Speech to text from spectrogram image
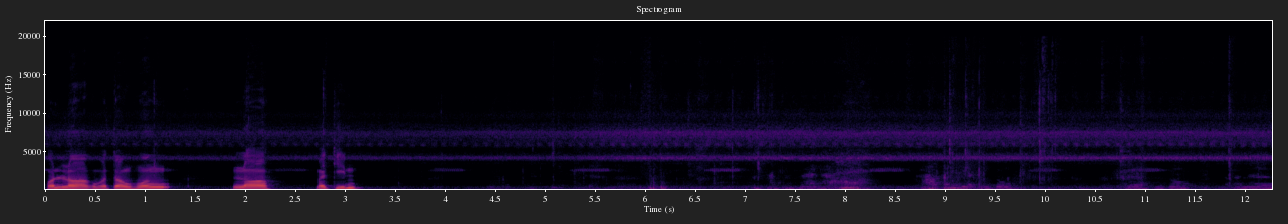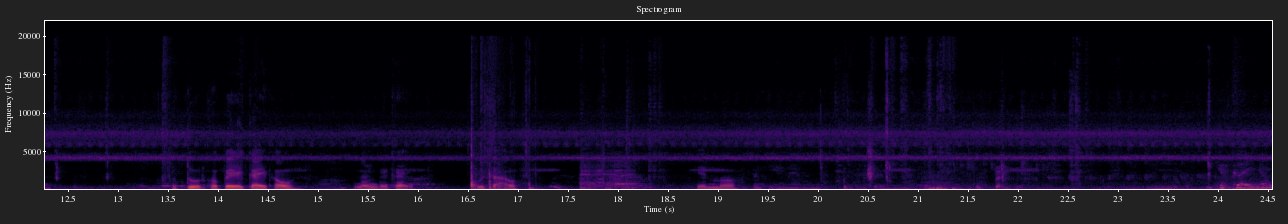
คนรอก็บ่ต้องห่วงรอมากินตูดเขาไปใกล้เขา นั่งใกล้ๆผู้สาว เห็นบ่จะเคยยัง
